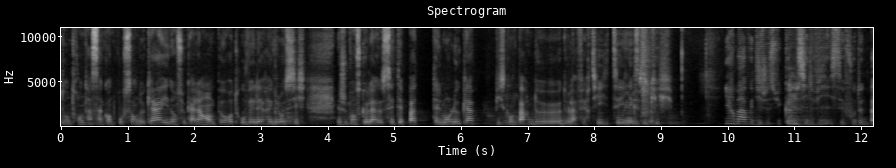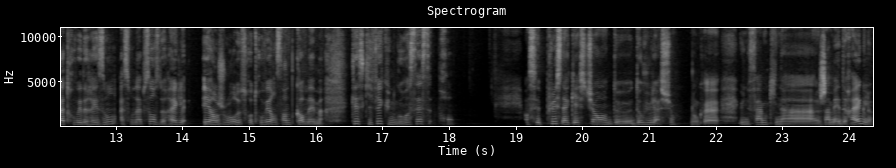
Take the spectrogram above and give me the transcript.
dans 30 à 50% de cas. Et dans ce cas-là, on peut retrouver les règles aussi. Mais je pense que là, ce n'était pas tellement le cas puisqu'on Mhm. parle de, de Oui, bien inexpliquée. Irma vous dit Je suis comme Sylvie, c'est fou de ne pas trouver de raison à son absence de règles et un jour de se retrouver enceinte quand même. Qu'est-ce qui fait qu'une grossesse prend? C'est plus la question d'ovulation. Donc, euh, une femme qui n'a jamais de règles,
